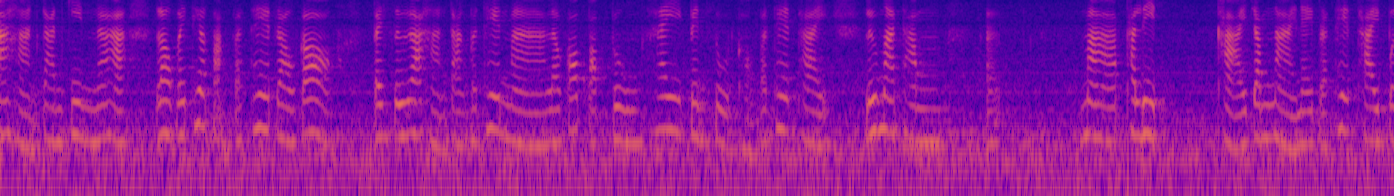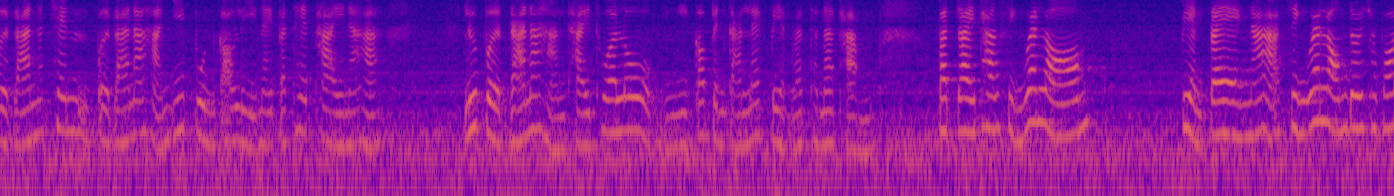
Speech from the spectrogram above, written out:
อาหารการกินนะคะ เราไปเที่ยวต่างประเทศเราก็ ไปซื้ออาหารต่างประเทศมา แล้วก็ปรับปรุงให้เป็นสูตรของประเทศไทย หรือมาทำมาผลิตขายจำหน่ายในประเทศไทย เปิดร้านเช่น เปิดร้านอาหารญี่ปุ่นเกาหลีในประเทศไทยนะคะ หรือเปิดร้านอาหารไทยทั่วโลก อย่างนี้ก็เป็นการแลกเปลี่ยนวัฒนธรรม ปัจจัยทางสิ่งแวดล้อม เปลี่ยนแปลงนะคะสิ่งแวดล้อมโดยเฉพาะ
